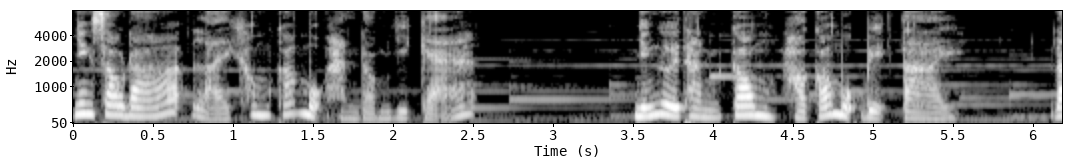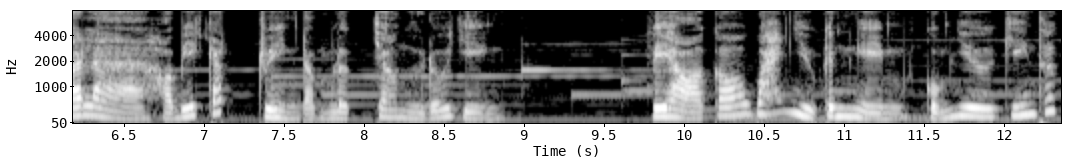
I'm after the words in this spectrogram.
nhưng sau đó lại không có một hành động gì cả. Những người thành công, họ có một biệt tài. Đó là họ biết cách truyền động lực cho người đối diện vì họ có quá nhiều kinh nghiệm cũng như kiến thức.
